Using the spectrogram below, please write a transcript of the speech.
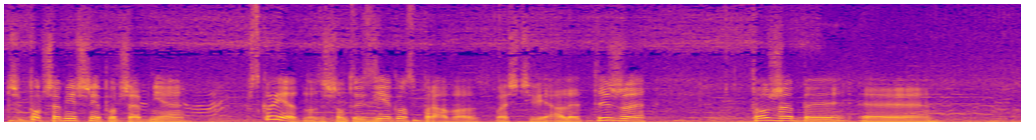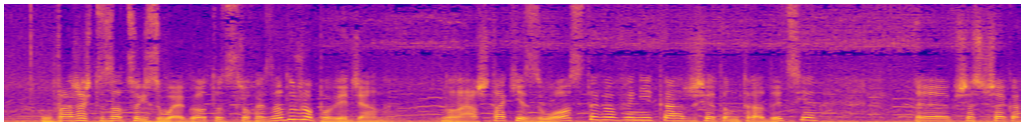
Czy potrzebnie, czy niepotrzebnie, wszystko jedno. Zresztą to jest jego sprawa właściwie, ale ty, że to, żeby e, uważać to za coś złego, to jest trochę za dużo powiedziane. No aż takie zło z tego wynika, że się tą tradycję e, przestrzega.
